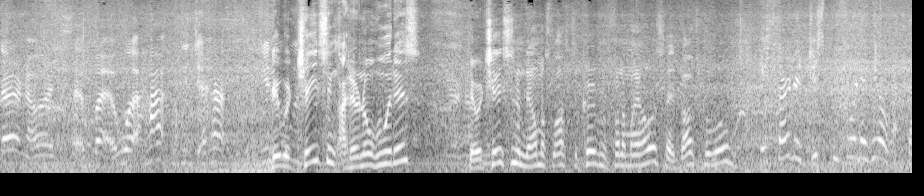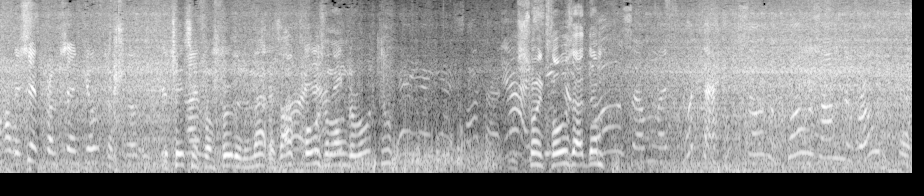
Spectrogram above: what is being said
don't know. Uh, but what happened? Did you, how, you They were chasing. I don't know who it is. They were chasing him. They almost lost the curve in front of my house. They bounced the road. They started just before the hill. the house. They said from St. Joseph. So They're chasing from further than that. It's all oh, closed yeah, along the road too. Yeah, yeah, yeah. I saw that. Yeah, they throwing clothes at them. Clothes. I'm like, what the heck's all the clothes on the road for?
